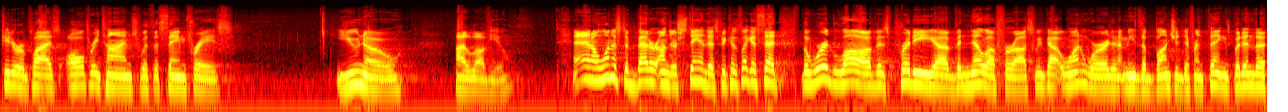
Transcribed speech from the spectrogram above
Peter replies all three times with the same phrase You know I love you. And I want us to better understand this because, like I said, the word love is pretty uh, vanilla for us. We've got one word and it means a bunch of different things. But in the,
